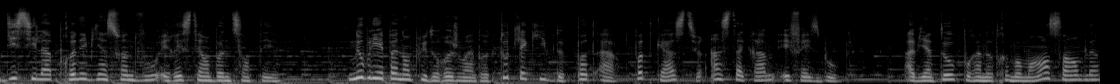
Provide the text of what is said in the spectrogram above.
D'ici là, prenez bien soin de vous et restez en bonne santé. N'oubliez pas non plus de rejoindre toute l'équipe de Pod Art Podcast sur Instagram et Facebook. À bientôt pour un autre moment ensemble.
